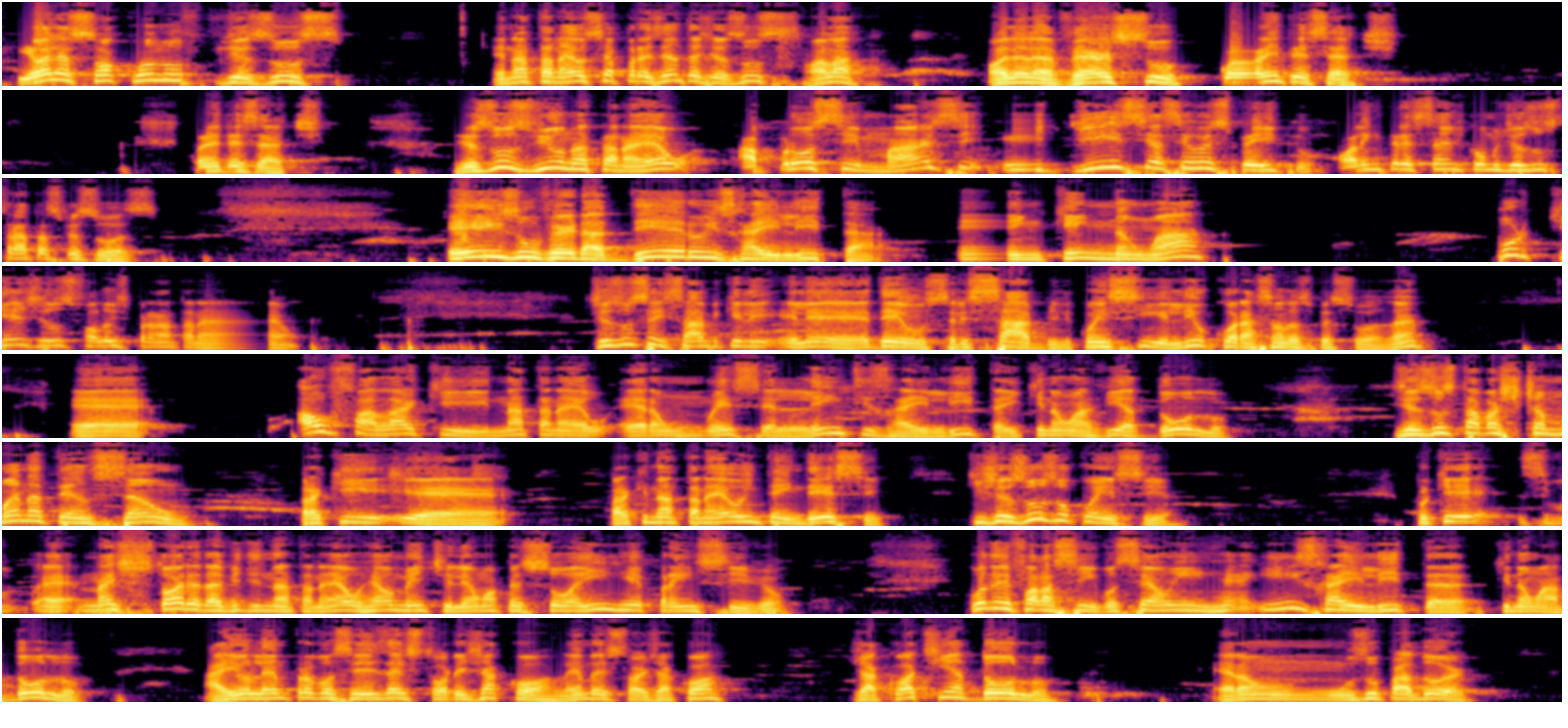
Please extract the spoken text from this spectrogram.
E olha só quando Jesus, Natanael se apresenta a Jesus. Olha lá. Olha lá, verso 47. 47. Jesus viu Natanael aproximar-se e disse a seu respeito: Olha interessante como Jesus trata as pessoas. Eis um verdadeiro israelita em quem não há. Por que Jesus falou isso para Natanael? Jesus, vocês sabem que ele, ele é Deus, ele sabe, ele conhecia, ele lia o coração das pessoas, né? É, ao falar que Natanael era um excelente israelita e que não havia dolo, Jesus estava chamando a atenção para que, é, para que Natanael entendesse que Jesus o conhecia. Porque é, na história da vida de Natanael, realmente ele é uma pessoa irrepreensível. Quando ele fala assim, você é um israelita que não há dolo, aí eu lembro para vocês da história de Jacó. Lembra da história de Jacó? Jacó tinha dolo, era um usurpador,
